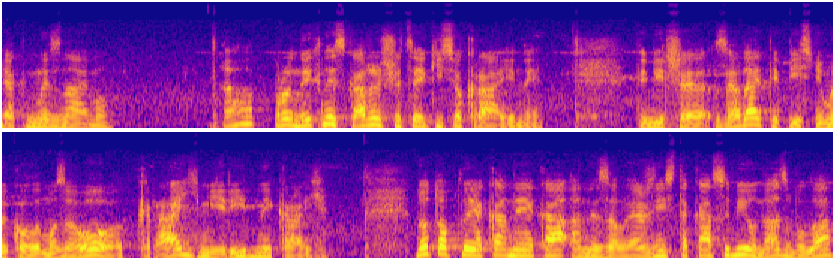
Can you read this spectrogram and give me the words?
як ми знаємо. А про них не скажуть, що це якісь окраїни. Тим більше згадайте пісню Миколи Мозгового Край, мій рідний край. Ну тобто, яка не яка, а незалежність така собі у нас була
